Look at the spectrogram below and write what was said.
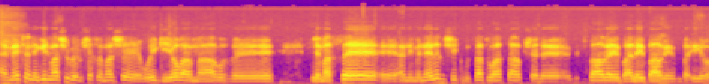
האמת- שאני אגיד משהו בהמשך למה שרועי גיורא אמר, ולמעשה אה, אני מנהל איזושהי קבוצת וואטסאפ של אה, מספר אה, בעלי ברים בעיר,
